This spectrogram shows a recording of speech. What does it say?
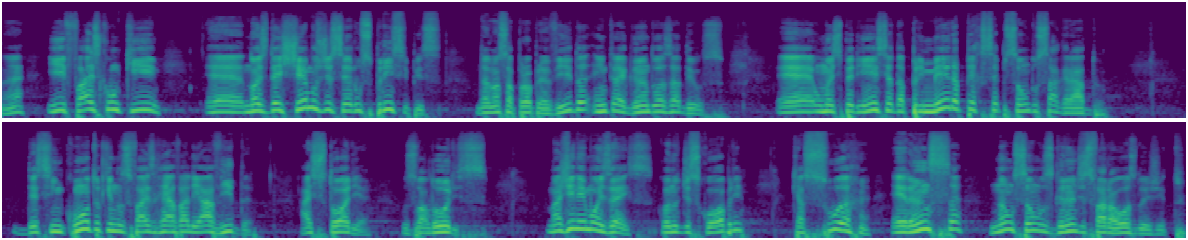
é? e faz com que é, nós deixemos de ser os príncipes da nossa própria vida, entregando-as a Deus. É uma experiência da primeira percepção do sagrado, desse encontro que nos faz reavaliar a vida, a história, os valores. Imaginem Moisés, quando descobre que a sua herança não são os grandes faraós do Egito,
